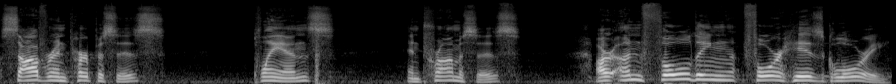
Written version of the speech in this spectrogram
sovereign purposes, plans, and promises are unfolding for His glory,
